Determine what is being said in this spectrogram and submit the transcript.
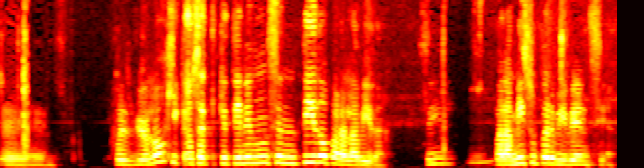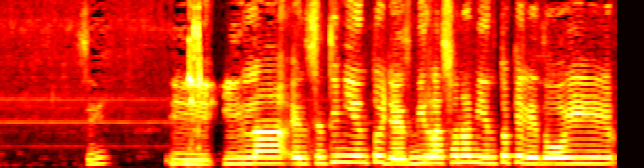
eh, pues biológicas, o sea, que tienen un sentido para la vida, ¿sí? Para mi supervivencia, Y, y la, el sentimiento ya es mi razonamiento que le doy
